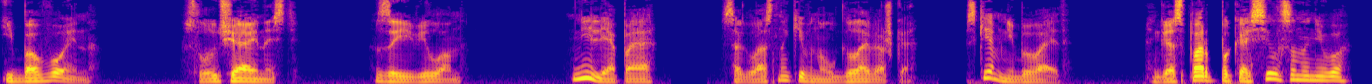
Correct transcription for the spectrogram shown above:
Ибо воин. «Случайность», — заявил он. «Нелепая», — согласно кивнул Головешка. «С кем не бывает». Гаспар покосился на него,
